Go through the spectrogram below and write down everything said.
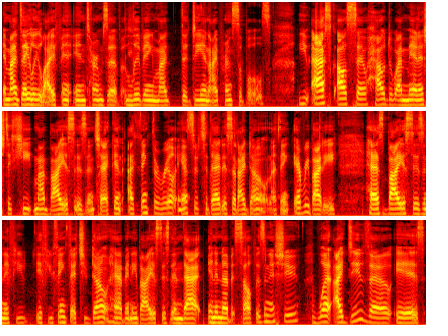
in my daily life in, in terms of living my the D&I principles. You ask also how do I manage to keep my biases in check? And I think the real answer to that is that I don't. I think everybody has biases and if you if you think that you don't have any biases then that in and of itself is an issue. What I do though is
